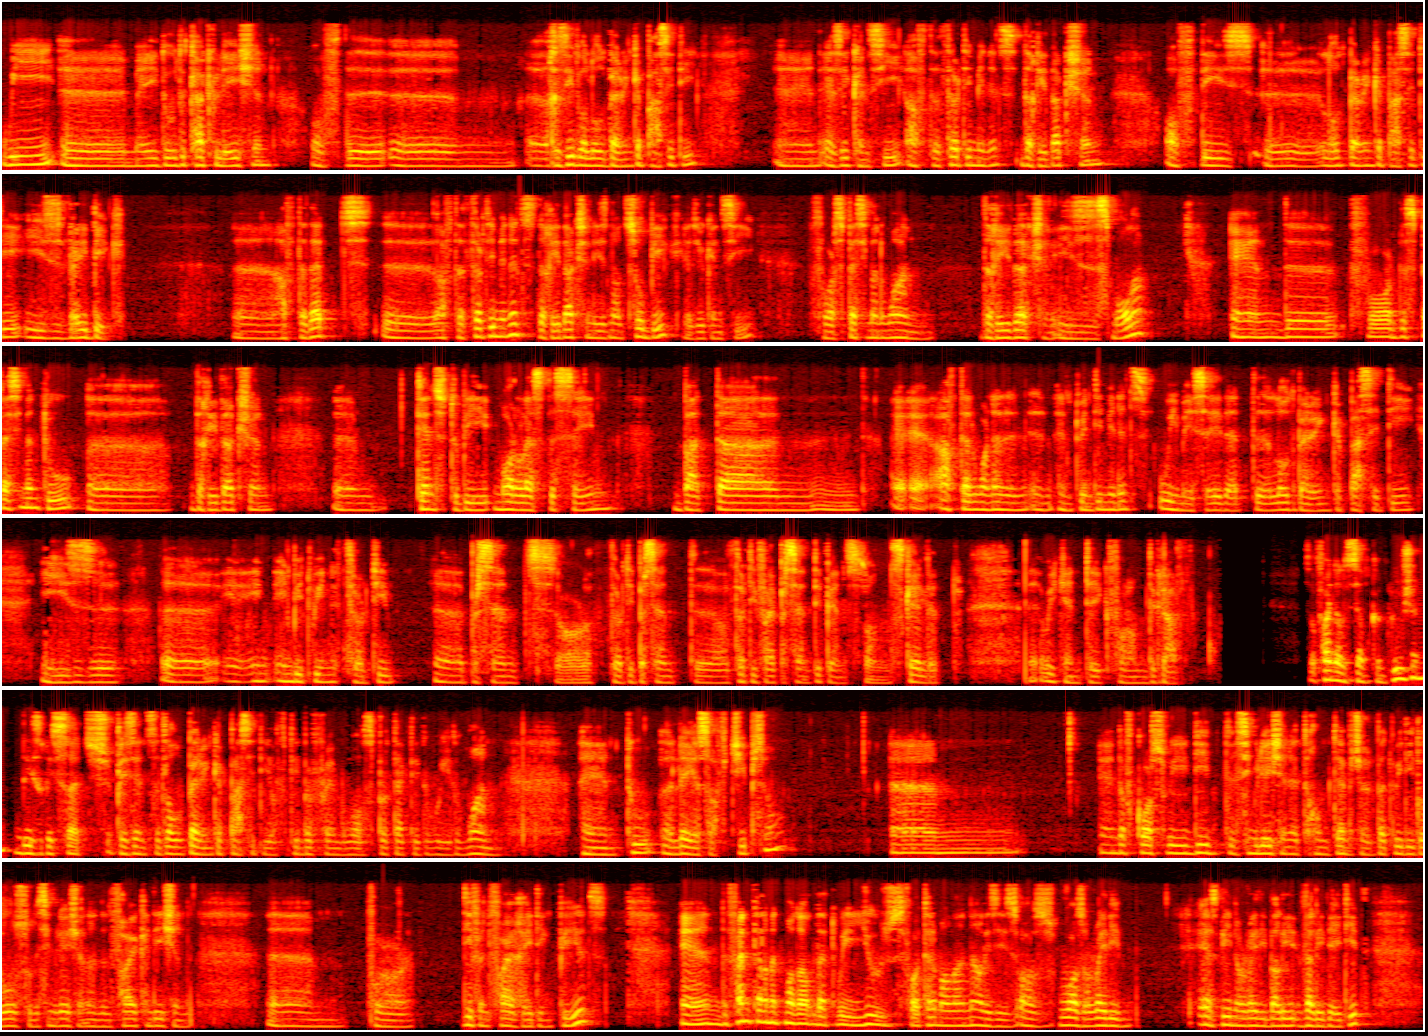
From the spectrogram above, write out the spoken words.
we uh, may do the calculation of the um, uh, residual load bearing capacity. And as you can see after 30 minutes the reduction of this uh, load bearing capacity is very big. Uh, after that uh, after 30 minutes the reduction is not so big as you can see. For specimen 1 the reduction is smaller. And uh, for the specimen 2 uh, the reduction um, tends to be more or less the same but um, after 120 minutes we may say that the load bearing capacity is uh, uh, in, in between 30 uh, percent or 30 percent or 35 percent depends on scale that we can take from the graph so finally, some conclusion. This research presents the load bearing capacity of timber frame walls protected with one and two uh, layers of gypsum. Um, and of course, we did the simulation at home temperature, but we did also the simulation under the fire condition um, for different fire rating periods. And the finite element model that we use for thermal analysis was, was already has been already validated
